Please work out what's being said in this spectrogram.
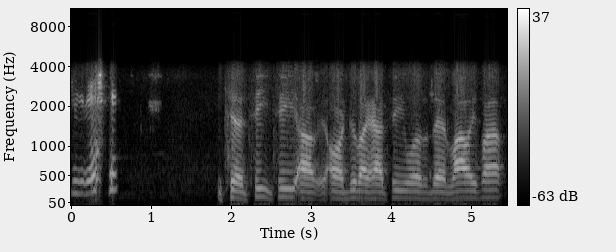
do that. To T T uh, or do like how T was with that lollipop.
